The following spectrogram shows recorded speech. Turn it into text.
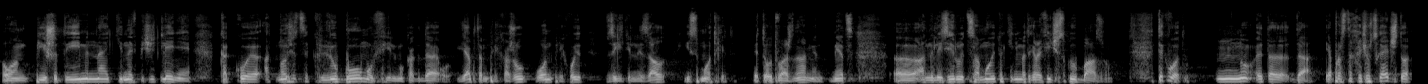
Он пишет именно киновпечатление, какое относится к любому фильму, когда я там прихожу, он приходит в зрительный зал и смотрит. Это вот важный момент. Мец э, анализирует саму эту кинематографическую базу. Так вот, ну это да. Я просто хочу сказать, что,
